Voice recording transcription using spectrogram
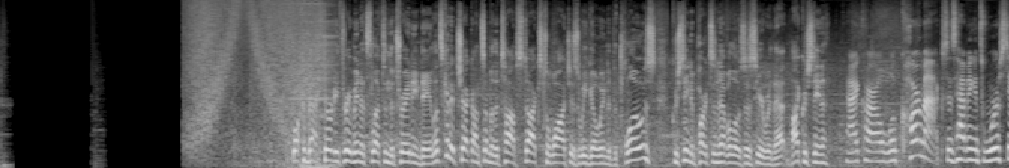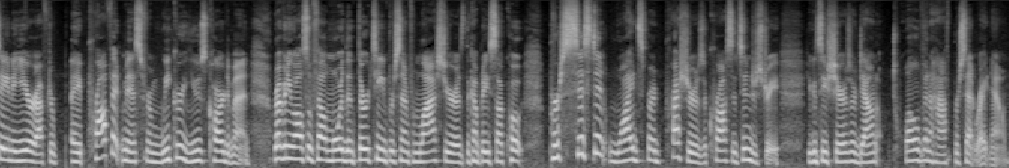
Welcome back. 33 minutes left in the trading day. Let's get a check on some of the top stocks to watch as we go into the close. Christina Partsinevelos is here with that. Hi, Christina. Hi, Carl. Well, CarMax is having its worst day in a year after a profit miss from weaker used car demand. Revenue also fell more than 13% from last year as the company saw, quote, persistent widespread pressures across its industry. You can see shares are down 12.5% right now.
